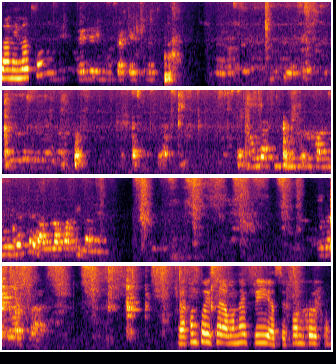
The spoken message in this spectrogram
জানি না তো। এখন তো এছাড়া মনে হয় ফ্রি আছে ফোন করে কর।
